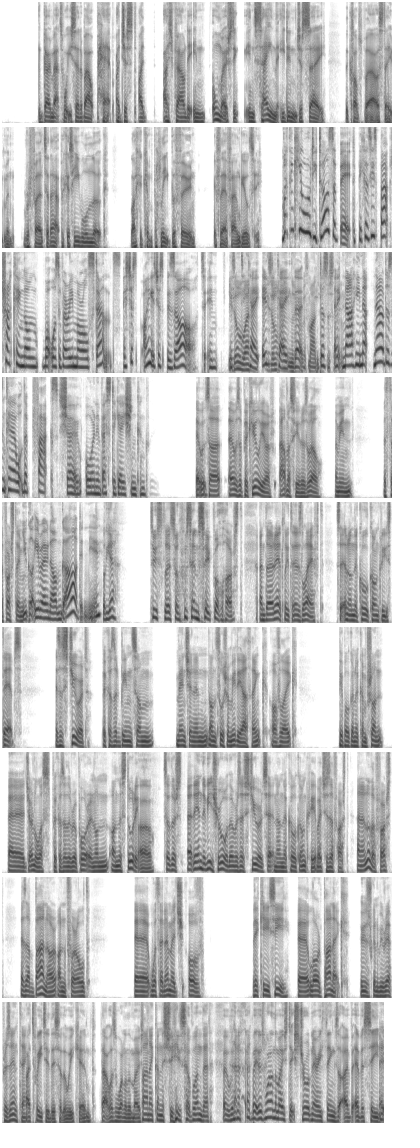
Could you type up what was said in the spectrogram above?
going back to what you said about Pep, I just I I found it in almost insane that he didn't just say the club's put out a statement refer to that because he will look like a complete buffoon if they're found guilty. I think he already does a bit because he's backtracking on what was a very moral stance. It's just, I think it's just bizarre to in, he's indicate, indicate that he doesn't, now he now doesn't care what the facts show or an investigation concludes. It was a it was a peculiar atmosphere as well. I mean, it's the first time you got your own armed guard, didn't you? Oh yeah, two so I'm sitting beside and directly to his left, sitting on the cold concrete steps, is a steward because there'd been some mention in, on social media, I think, of like people going to confront uh, journalists because of the reporting on, on the story. Oh. So there's at the end of each row there was a steward sitting on the cold concrete, which is a first, and another first is a banner unfurled uh, with an image of the KC uh, Lord Pannick, who's going to be representing. I tweeted this at the weekend. That was one of the most panic on the streets of London. but, it was one of the most extraordinary things that I've ever seen.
